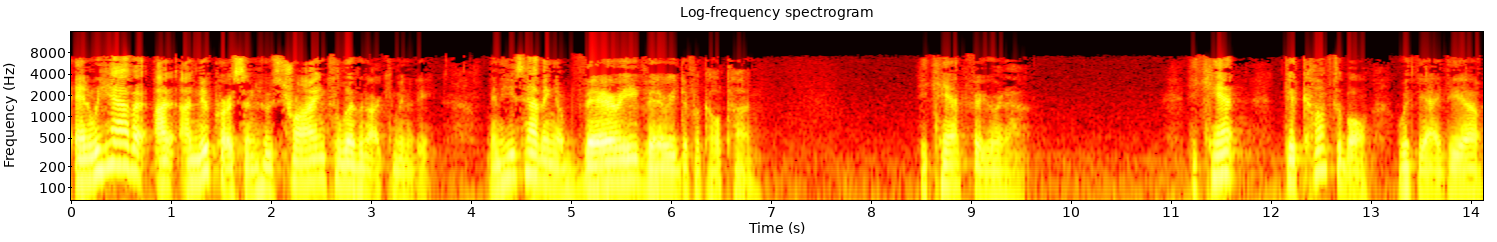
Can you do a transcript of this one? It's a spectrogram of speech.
And we have a, a, a new person who's trying to live in our community, and he's having a very, very difficult time. He can't figure it out. He can't get comfortable with the idea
